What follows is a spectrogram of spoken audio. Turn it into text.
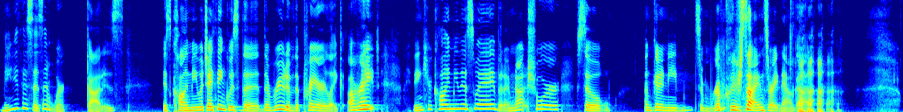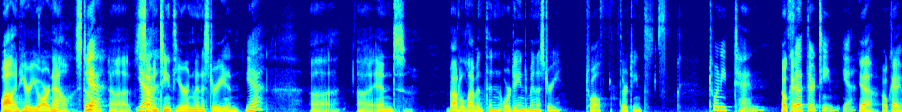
maybe this isn't where God is is calling me, which I think was the the root of the prayer. Like, all right, think you're calling me this way, but I'm not sure. So I'm gonna need some real clear signs right now, God. Wow. And here you are now, still Yeah. uh, Yeah. 17th year in ministry, and yeah, uh, uh, and about 11th in ordained ministry, 12th, 13th. 2010. Okay. So 13. Yeah. yeah. Okay.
